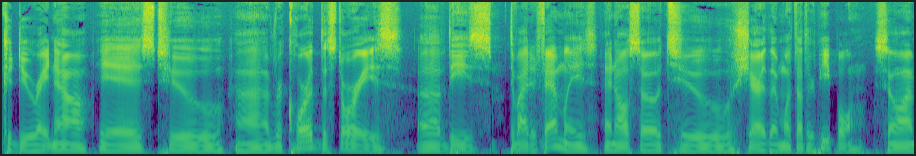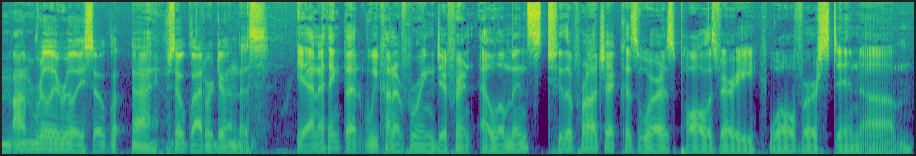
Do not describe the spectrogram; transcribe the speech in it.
could do right now is to uh, record the stories of these divided families and also to share them with other people. So I'm I'm really really so uh, so glad we're doing this. Yeah, and I think that we kind of bring different elements to the project because whereas Paul is very well versed in, um,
